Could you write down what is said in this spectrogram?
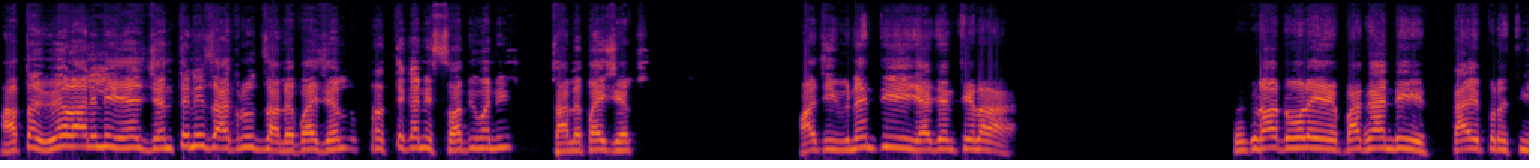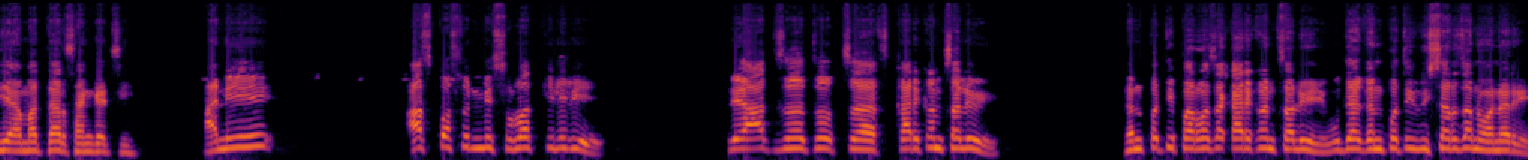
आता वेळ आलेली आहे. जनतेने जागृत झालं पाहिजे. प्रत्येकाने स्वाभिमानी झालं पाहिजे. माझी विनंती या जनतेला. उघडा डोळे बागांडी काय प्रति या मतदारसंघाची? आणि आजपासून मी सुरुवात केलेली ते आज जो कार्यक्रम चालू आहे गणपती पर्वाचा कार्यक्रम चालू आहे. उद्या गणपती विसर्जन होणार आहे.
